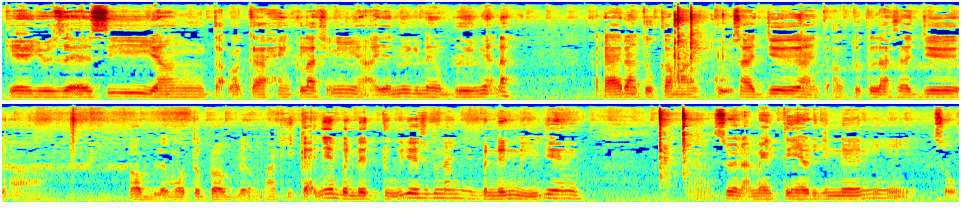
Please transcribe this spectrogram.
Okay, user LC yang tak pakai hand clutch ni ha, Yang ni kena beringat lah. Kadang-kadang tukar mangkuk saja Auto kelas saja ha, Problem, motor problem. Hakikatnya benda tu je sebenarnya Benda ni je ni. Ha, So nak maintain yang original ni So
